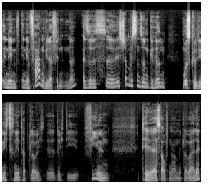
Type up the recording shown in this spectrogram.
in dem, in dem Faden wiederfinden. Ne? Also das äh, ist schon ein bisschen so ein Gehirnmuskel, den ich trainiert habe, glaube ich, äh, durch die vielen TWS-Aufnahmen mittlerweile.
